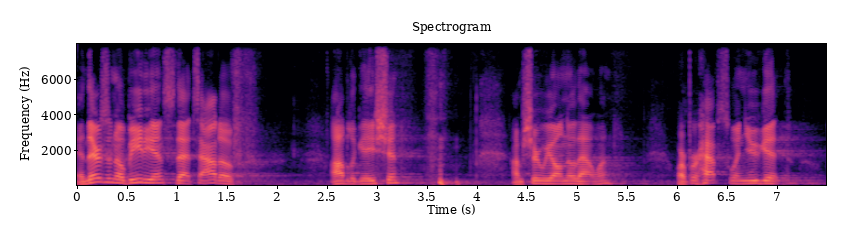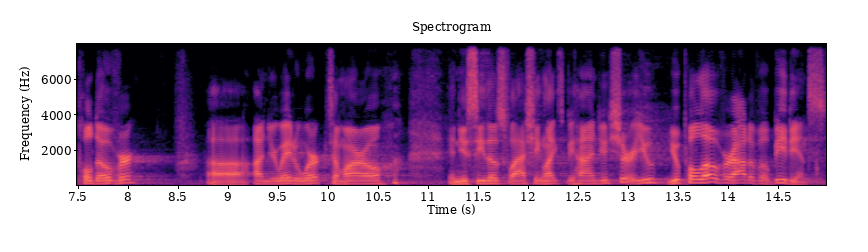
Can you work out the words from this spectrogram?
And there's an obedience that's out of obligation. I'm sure we all know that one. Or perhaps when you get pulled over uh, on your way to work tomorrow and you see those flashing lights behind you, sure, you, you pull over out of obedience.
